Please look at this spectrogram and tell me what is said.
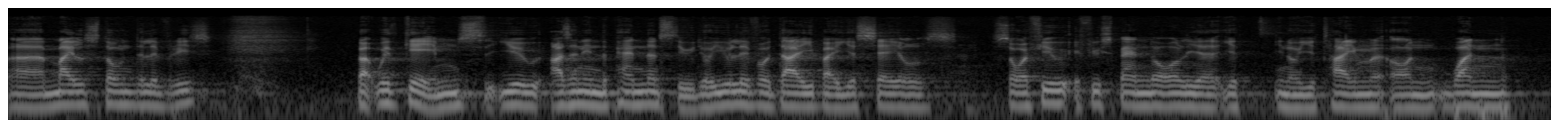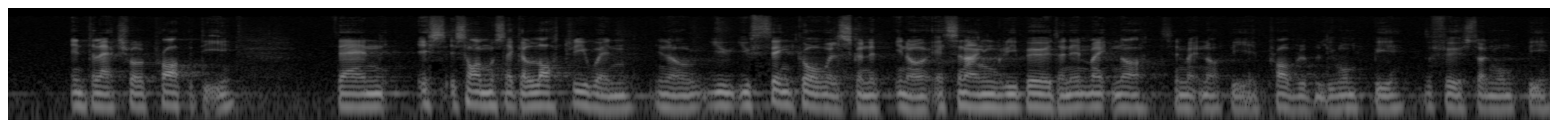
uh, milestone deliveries. But with games, you, as an independent studio, you live or die by your sales. So if you, if you spend all your, your, you know, your time on one intellectual property, then it's, it's almost like a lottery win. You know, you, you think, oh, well, it's going to, you know, it's an angry bird, and it might not. It might not be. It probably won't be. The first one won't be.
